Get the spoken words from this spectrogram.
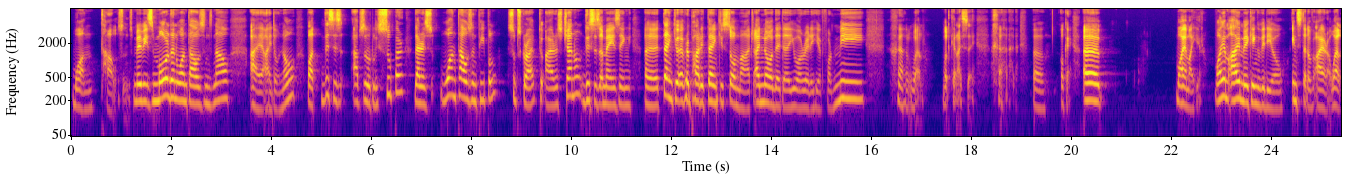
1000 maybe it's more than 1000 now i i don't know but this is absolutely super. There is 1000 people subscribed to Ira's channel. This is amazing. Uh, thank you everybody. Thank you so much. I know that uh, you are already here for me. Well what can i say uh, okay uh, why am i here why am i making a video instead of ira well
